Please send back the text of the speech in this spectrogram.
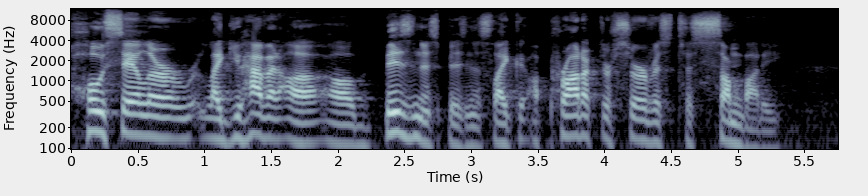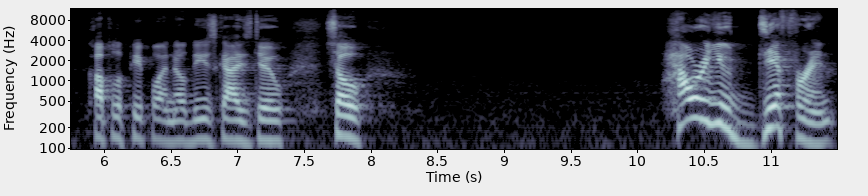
wholesaler, like you have a, a, business business, like a product or service to somebody? A couple of people I know these guys do. So, how are you different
